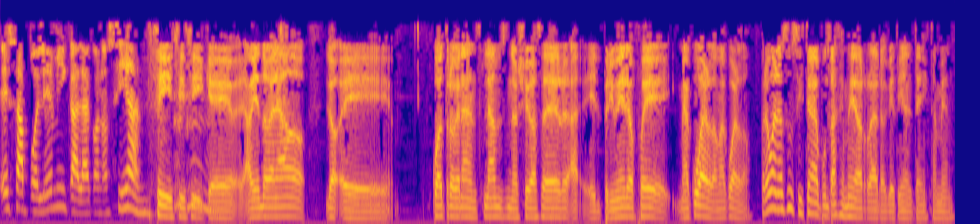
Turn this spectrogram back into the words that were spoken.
esa polémica? ¿La conocían? Sí, sí, sí, que habiendo ganado lo- eh, cuatro Grand Slams no llegó a ser, ah, el primero fue, me acuerdo, me acuerdo. Pero bueno, es un sistema de puntaje medio raro que tiene el tenis también.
